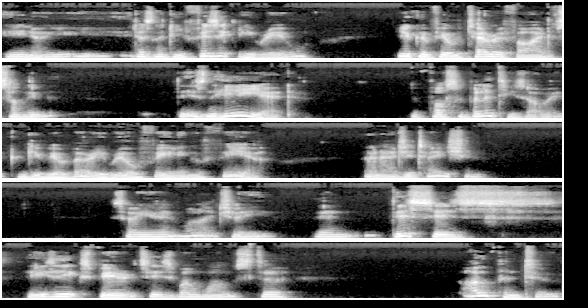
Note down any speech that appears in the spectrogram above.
you know you, it doesn't have to be physically real. You can feel terrified of something that isn't here yet. The possibilities of it can give you a very real feeling of fear and agitation. So you well, actually, then this is these are the experiences one wants to open to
